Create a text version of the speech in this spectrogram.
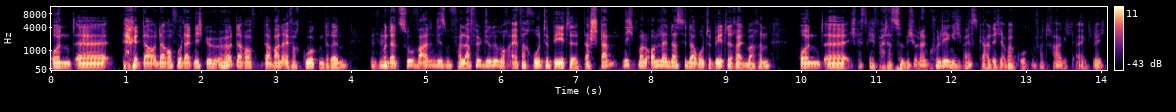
Und äh, da, darauf wurde halt nicht gehört, darauf, da waren einfach Gurken drin. Mhm. Und dazu waren in diesem Falafeldürüm auch einfach rote Beete. Da stand nicht mal online, dass sie da rote Beete reinmachen. Und äh, ich weiß gar nicht, war das für mich oder ein Kollegen? Ich weiß gar nicht, aber Gurken vertrage ich eigentlich.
